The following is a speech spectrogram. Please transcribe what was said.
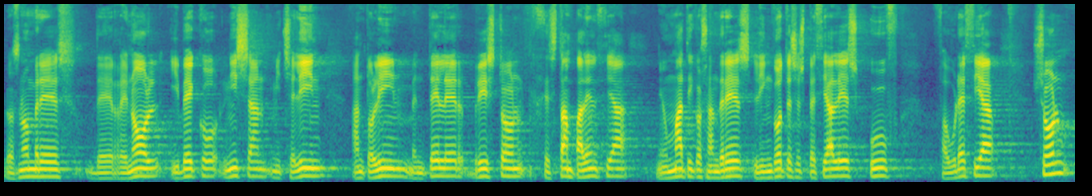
Los nombres de Renault, Iveco, Nissan, Michelin, Antolín, Benteler, Bristol, Gestamp Palencia, Neumáticos Andrés, Lingotes Especiales, UF, Faurecia, son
